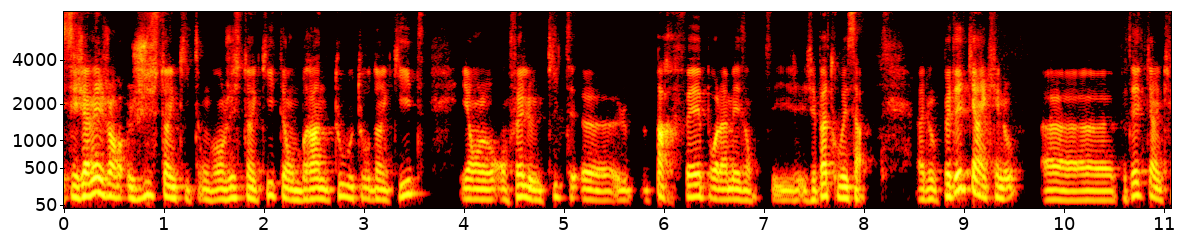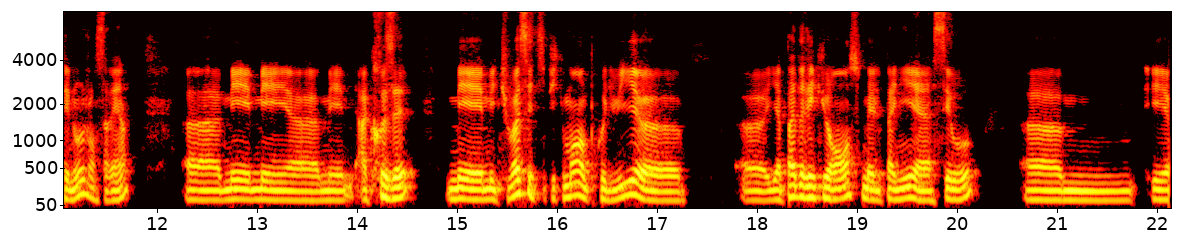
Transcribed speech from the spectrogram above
c'est jamais genre juste un kit. On vend juste un kit et on brande tout autour d'un kit et on, on, fait le kit parfait pour la maison. J'ai pas trouvé ça. donc peut-être qu'il y a un créneau, peut-être qu'il y a un créneau, j'en sais rien. mais, mais, mais à creuser. Mais, tu vois, c'est typiquement un produit, il euh, n'y euh, a pas de récurrence, mais le panier est assez haut. Euh, et,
